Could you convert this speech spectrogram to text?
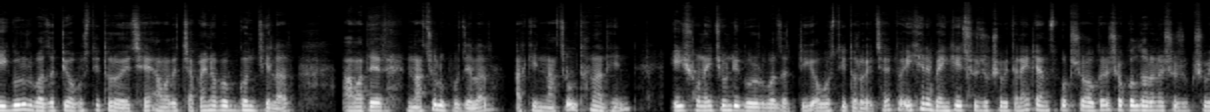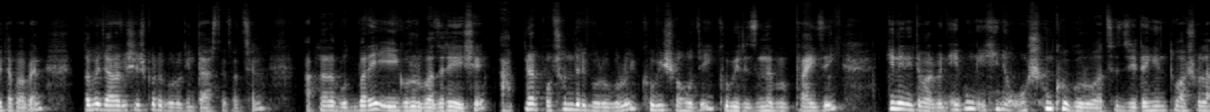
এই গরুর বাজারটি অবস্থিত রয়েছে আমাদের চাঁপাইনবাবগঞ্জ জেলার, আমাদের নাচল উপজেলার, আর কি নাচল থানাধীন এই সোনাইচন্ডী গরুর বাজারটি অবস্থিত রয়েছে। তো এখানে ব্যাংকের সুযোগ সুবিধা নেই ট্রান্সপোর্ট সহকারে সকল ধরনের সুযোগ সুবিধা পাবেন। তবে যারা বিশেষ করে গরু কিনতে আসতে চাচ্ছেন, আপনারা বুধবারে এই গরুর বাজারে এসে আপনার পছন্দের গরুগুলোই খুবই সহজেই, খুবই রিজনেবল প্রাইসেই কিনে নিতে পারবেন। এবং এখানে অসংখ্য গরু আছে যেটা কিন্তু আসলে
